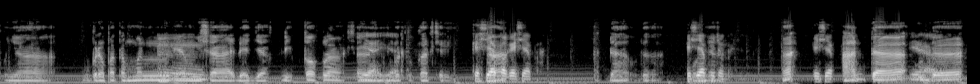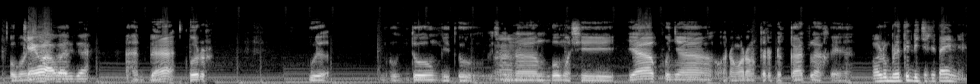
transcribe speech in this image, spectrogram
punya beberapa temen Hmm. yang bisa diajak deep talk lah, saling Iya, iya. bertukar cerita. Kayak siapa? Kayak siapa? Ada, udah Kayak siapa Pokoknya. Hah? Kayak siapa? ada, Iya. udah pokoknya Kecewa banget gua. ada kur gue beruntung gitu Hmm. senang gue masih ya punya orang-orang terdekat lah kayak Oh, lu berarti diceritain ya?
